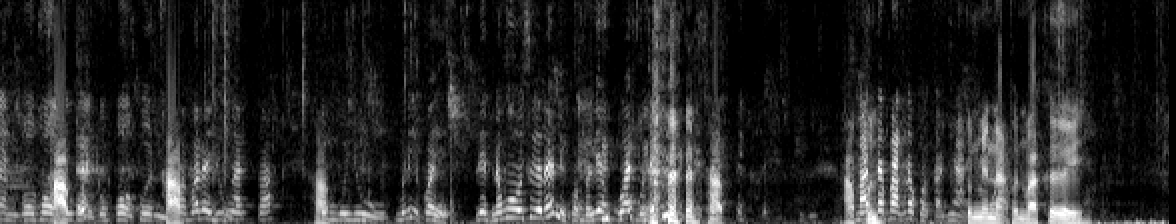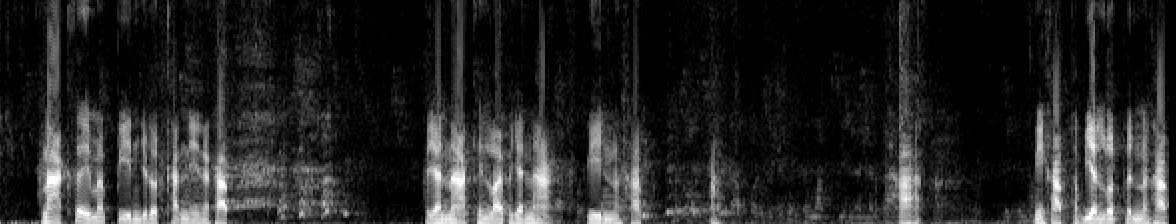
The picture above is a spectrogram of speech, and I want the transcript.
นั่นบ่พ่อครับ ผู้ข่อยบ่พ่อเพิ่นครับข่อยบ่ได้อยู่งั้นตัวครับ เพิ่นบ่อยู่มื้อนี้ข่อยเล่นน้ำโมซื้อได้นี่ข่อยไปเลี้ยงควายพุ่นเด้ครับอะมาคุณแต่บัดแล้วข่อยก็ย่างคุณแม่นะเพิ่นว่าเคยนาคเคยมาปีนอยู่รถคันนี้นะครับ พญานาคเห็นรอยพญานาคปีนนะครับอะท่านี่ครับ ทะเบียนรถเพิ่นนะครับ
